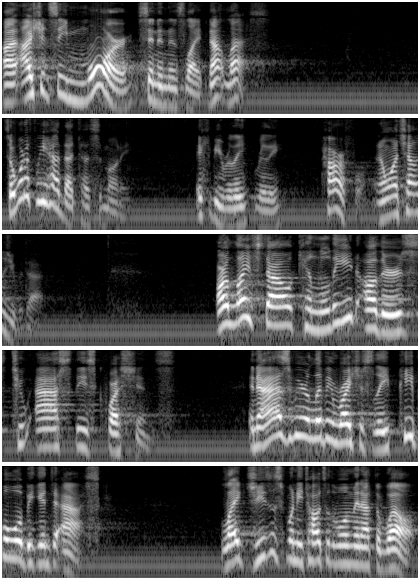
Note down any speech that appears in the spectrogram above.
I should see more sin in his life, not less. So, what if we had that testimony? It could be really, really powerful. And I want to challenge you with that. Our lifestyle can lead others to ask these questions. And as we are living righteously, people will begin to ask. Like Jesus when he talked to the woman at the well.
